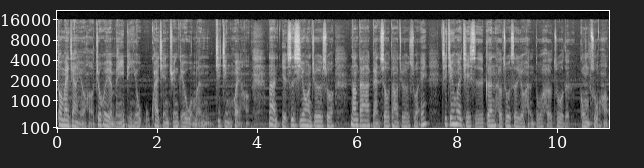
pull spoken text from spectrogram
豆麦酱油哈，就会每一瓶有五块钱捐给我们基金会哈。那也是希望就是说，让大家感受到就是说，哎，基金会其实跟合作社有很多合作的工作哈，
